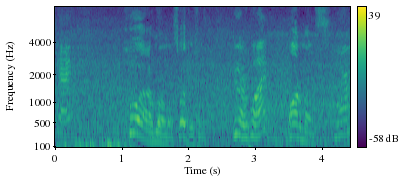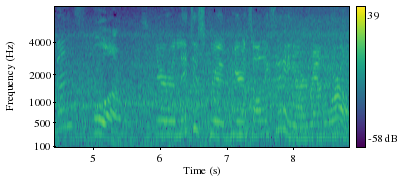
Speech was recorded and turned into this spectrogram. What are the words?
Okay. Who are Mormons? What do you think? Who are what? Mormons. Mormons? Who are Mormons? They're a religious group here in Salt Lake City or around the world.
